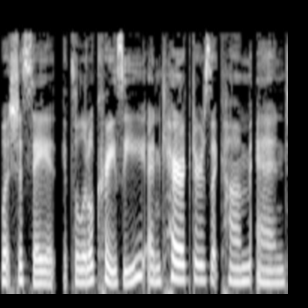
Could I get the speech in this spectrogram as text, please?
let's just say it gets a little crazy, and characters that come, and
